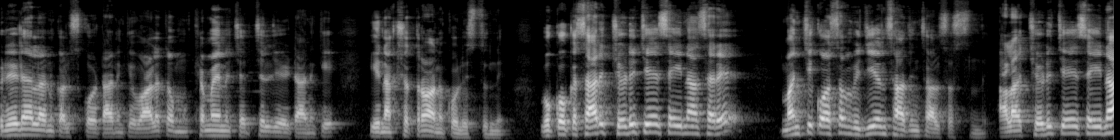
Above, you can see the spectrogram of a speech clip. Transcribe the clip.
ప్రీడర్లను కలుసుకోవటానికి వాళ్ళతో ముఖ్యమైన చర్చలు చేయటానికి ఈ నక్షత్రం అనుకూలిస్తుంది. ఒక్కొక్కసారి చెడు చేసైనా సరే మంచి కోసం విజయం సాధించాల్సి వస్తుంది. అలా చెడు చేసైనా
